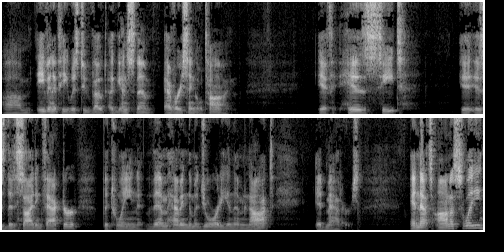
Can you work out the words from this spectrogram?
Um, even if he was to vote against them every single time, if his seat is the deciding factor between them having the majority and them not, it matters. And that's honestly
